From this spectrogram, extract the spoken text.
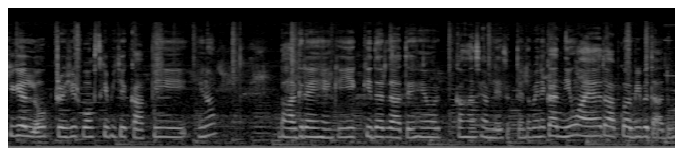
क्योंकि लोग ट्रेजर बॉक्स के पीछे काफ़ी यू नो भाग रहे हैं कि ये किधर जाते हैं और कहाँ से हम ले सकते हैं। तो मैंने कहा न्यू आया है तो आपको अभी बता दूँ।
